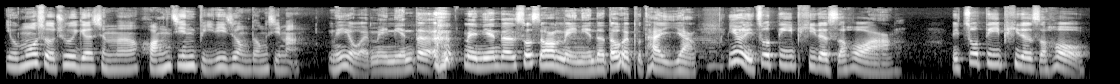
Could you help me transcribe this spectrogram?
有摸索出一个什么黄金比例这种东西吗？没有哎、每年的 每年的，说实话，每年的都会不太一样。因为你做第一批的时候啊，你做第一批的时候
